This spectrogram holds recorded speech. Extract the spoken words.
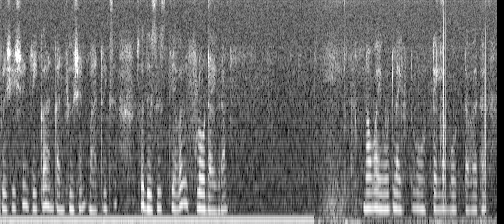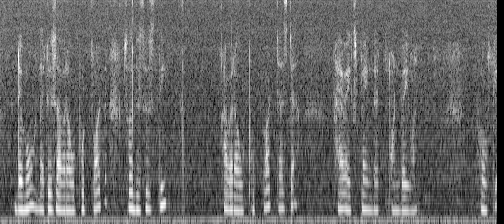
precision recall and confusion matrix. So this is our flow diagram. Now i would like to tell about our demo that is our output part. So this is the our output part. Just I have explained that one by one okay.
